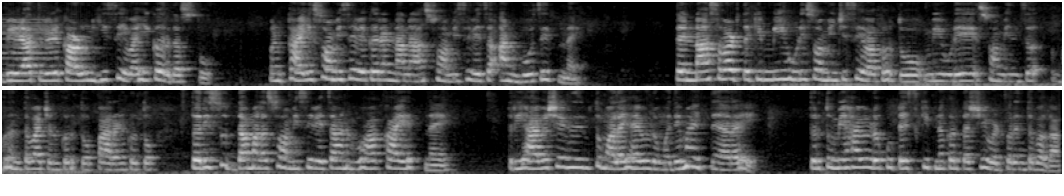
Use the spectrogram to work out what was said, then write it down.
वेळात वेळ काढून ही सेवाही करत असतो. पण काही स्वामी सेवेकरांना ना स्वामी सेवेचा अनुभवच येत नाही. त्यांना असं वाटतं की मी एवढी स्वामींची सेवा करतो मी एवढे स्वामींचं ग्रंथ वाचन करतो पारायण करतो तरी सुद्धा मला स्वामी सेवेचा अनुभव हा काय येत नाही? तर ह्याविषयी मी तुम्हाला ह्या व्हिडिओमध्ये माहिती देणार आहे. तर तुम्ही हा व्हिडिओ कुठे स्किप न करता शेवटपर्यंत बघा.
